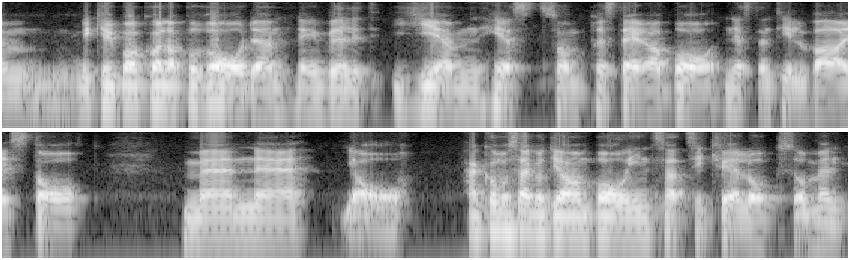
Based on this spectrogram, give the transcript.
Um, vi kan ju bara kolla på raden. Det är en väldigt jämn häst som presterar bra nästan till varje start. Men uh, ja, han kommer säkert göra en bra insats ikväll också. Men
